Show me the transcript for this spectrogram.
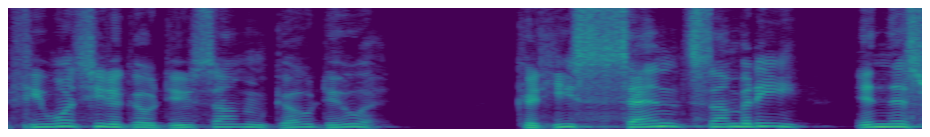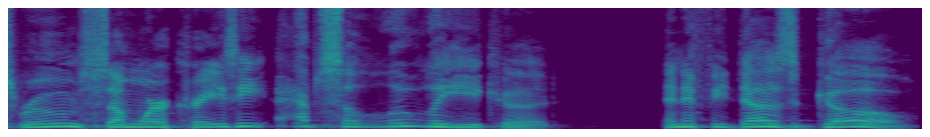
If he wants you to go do something, go do it. Could he send somebody in this room somewhere crazy? Absolutely, he could. And if he does, go.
